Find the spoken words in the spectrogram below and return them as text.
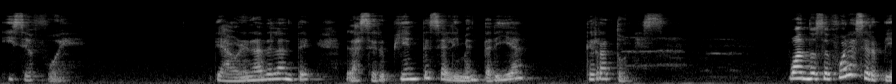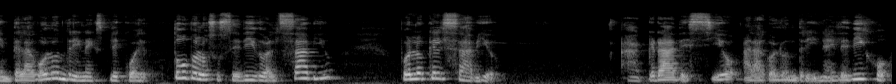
y se fue. De ahora en adelante, la serpiente se alimentaría de ratones. Cuando se fue la serpiente, la golondrina explicó todo lo sucedido al sabio, por lo que el sabio agradeció a la golondrina y le dijo,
